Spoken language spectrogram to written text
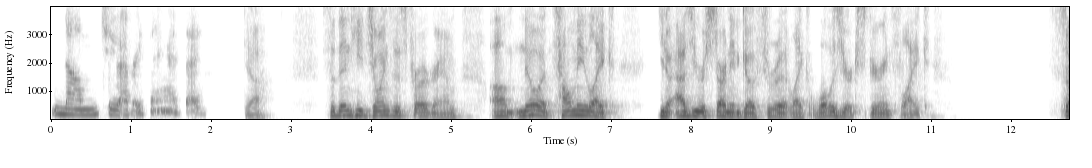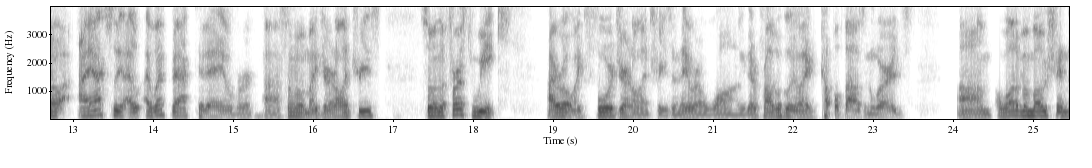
numb to everything, I'd say. Yeah. So then he joins this program. Um, Noah, tell me like, you know, as you were starting to go through it, like what was your experience like? So I actually I, I went back today over uh, some of my journal entries. So in the first week, I wrote like four journal entries and they were long. They're probably like a couple thousand words um, a lot of emotion.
